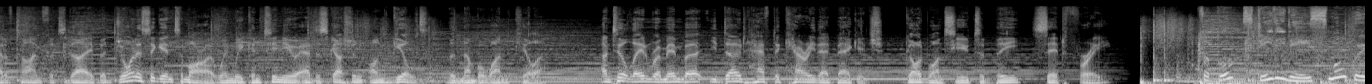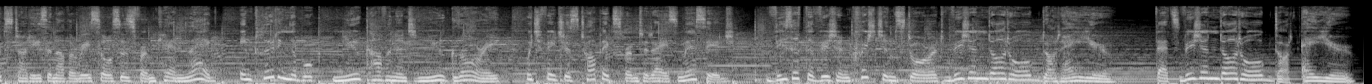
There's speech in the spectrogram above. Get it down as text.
Out of time for today, but join us again tomorrow when we continue our discussion on guilt, the number one killer. Until then, remember, you don't have to carry that baggage. God wants you to be set free. For books, DVDs, small group studies, and other resources from Ken Legg, including the book New Covenant, New Glory, which features topics from today's message, visit the Vision Christian store at vision.org.au. That's vision.org.au.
